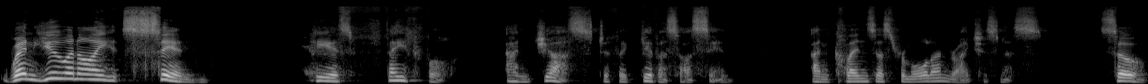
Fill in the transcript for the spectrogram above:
when you and I sin, He is faithful and just to forgive us our sin and cleanse us from all unrighteousness. So,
